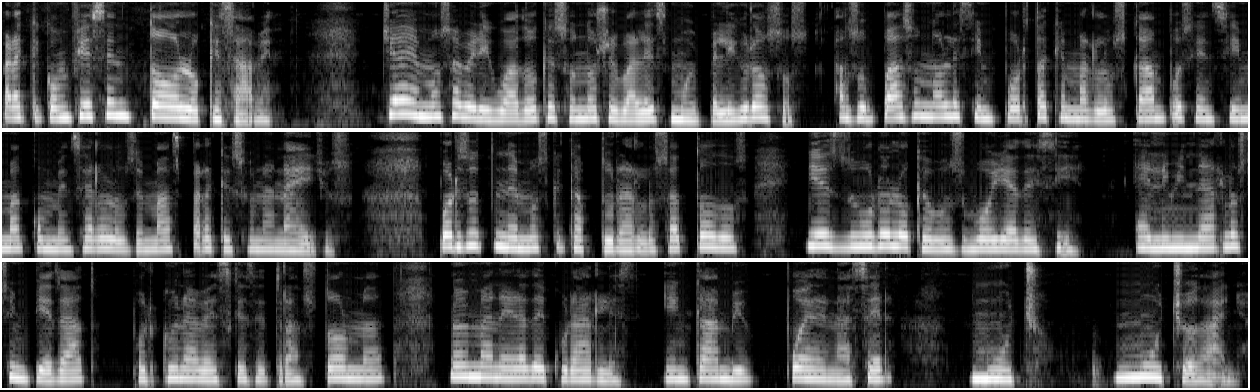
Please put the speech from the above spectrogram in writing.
para que confiesen todo lo que saben. Ya hemos averiguado que son los rivales muy peligrosos. A su paso no les importa quemar los campos y encima convencer a los demás para que se unan a ellos. Por eso tenemos que capturarlos a todos, y es duro lo que os voy a decir. Eliminarlos sin piedad, porque una vez que se trastornan, no hay manera de curarles, y en cambio pueden hacer mucho, mucho daño.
